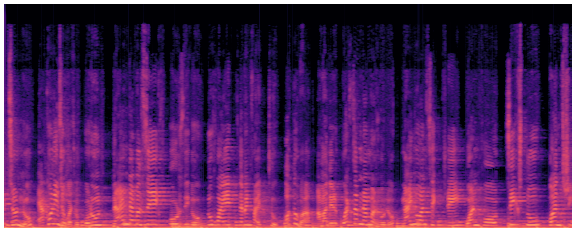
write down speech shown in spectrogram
অ্যাপয়েন্টমেন্টের জন্য এখনই যোগাযোগ করুন nine double six four zero two five seven five two অথবা আমাদের হোয়াটসঅ্যাপ নাম্বার হলো nine one six three one four six two one three.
